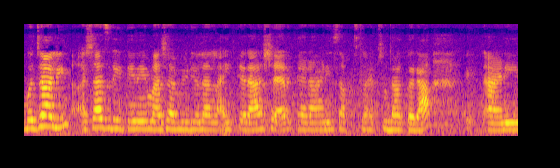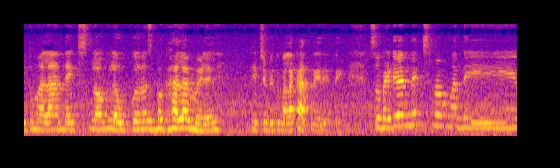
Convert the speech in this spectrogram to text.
मजा आली. अशाच रीतीने माझ्या व्हिडिओला लाईक करा शेअर करा आणि सबस्क्राईब सुद्धा करा. आणि तुम्हाला नेक्स्ट ब्लॉग लवकरच बघायला मिळेल ह्याची मी तुम्हाला खात्री देते. सो भेटूया नेक्स्ट ब्लॉगमध्ये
